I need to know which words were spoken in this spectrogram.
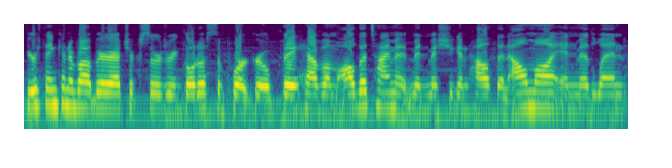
If you're thinking about bariatric surgery, go to a support group. They have them all the time at Mid-Michigan Health in Alma and Midland.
